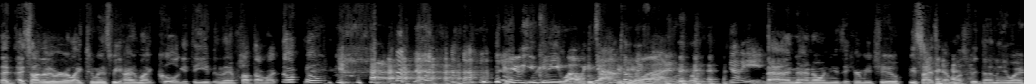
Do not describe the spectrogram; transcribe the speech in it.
I, I saw they were like two minutes behind. I'm like, cool, get to eat. And then it popped on. I'm like, nope, nope. you you can eat while we Yeah, talk if totally you fine. We're, want. we're, we gotta eat. Nah, nah, no one needs to hear me chew. Besides, I got must be done anyway.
